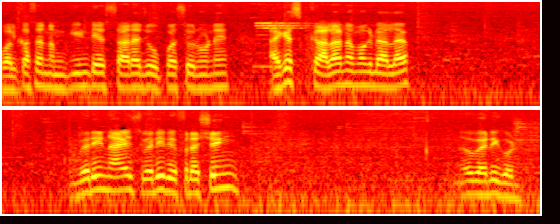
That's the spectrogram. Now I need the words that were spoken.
हल्का सा नमकीन टेस्ट सारा जो ऊपर से उन्होंने आई गेस काला नमक डाला है। Very nice very refreshing. Very good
